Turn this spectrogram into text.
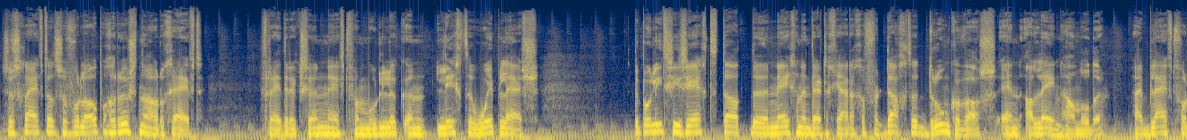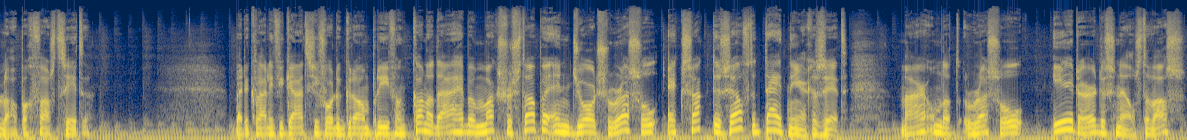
Ze schrijft dat ze voorlopig rust nodig heeft. Frederiksen heeft vermoedelijk een lichte whiplash. De politie zegt dat de 39-jarige verdachte dronken was en alleen handelde. Hij blijft voorlopig vastzitten. Bij de kwalificatie voor de Grand Prix van Canada... hebben Max Verstappen en George Russell exact dezelfde tijd neergezet. Maar omdat Russell eerder de snelste was...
